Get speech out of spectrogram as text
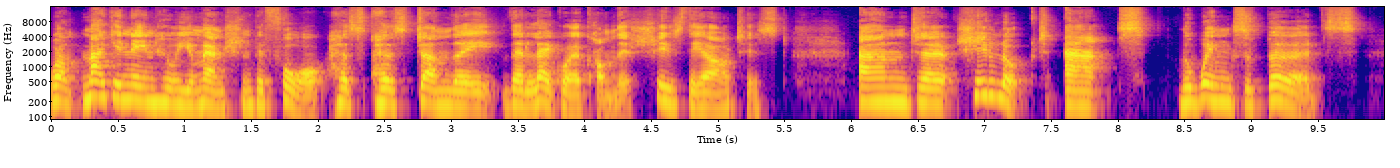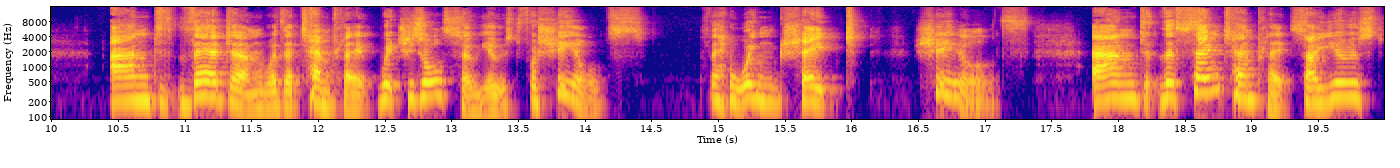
Well, Maggie Kneen, who you mentioned before, has has done the the legwork on this. She's the artist, and uh, she looked at the wings of birds, and they're done with a template which is also used for shields. They're wing shaped shields, And the same templates are used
